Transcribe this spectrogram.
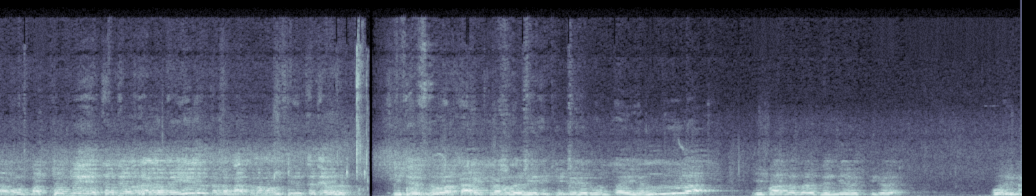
ನಾವು ಮತ್ತೊಮ್ಮೆ ಧನ್ಯವಾದಗಳನ್ನು ಹೇಳಿ ನನ್ನ ಮಾತನ್ನು ಮುಗಿಸ್ತೀವಿ ಧನ್ಯವಾದಗಳು. ವಿತರಿಸುವ ಕಾರ್ಯಕ್ರಮದ ವೇದಿಕೆ ಮೇಲಿರುವಂತಹ ಎಲ್ಲ ಈ ಭಾಗದ ಗಣ್ಯ ವ್ಯಕ್ತಿಗಳೇ, ಊರಿನ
